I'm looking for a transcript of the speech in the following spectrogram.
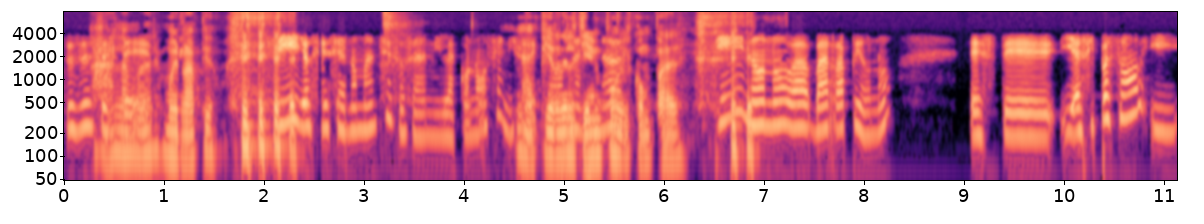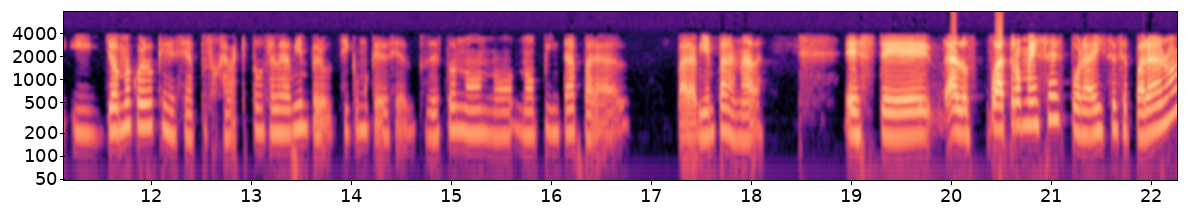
Entonces, ah, la este, madre, muy rápido. Sí, yo sí decía, no manches, o sea, ni la conoce, ni sabe. No pierde el tiempo el compadre. Sí, no, no, va, va rápido, ¿no? Este, y así pasó y, y yo me acuerdo que decía, pues ojalá que todo salga bien, pero sí como que decía, pues esto no, no, no pinta para, para bien para nada. Este, a los cuatro meses por ahí se separaron,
